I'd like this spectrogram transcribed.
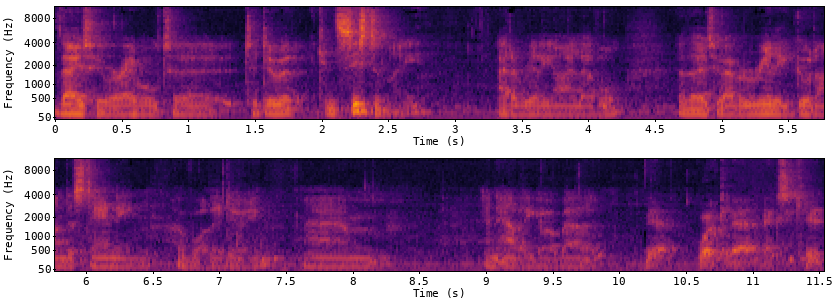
those who are able to, to do it consistently at a really high level are those who have a really good understanding of what they're doing um, and how they go about it. Yeah, work it out and execute.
